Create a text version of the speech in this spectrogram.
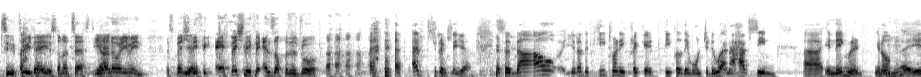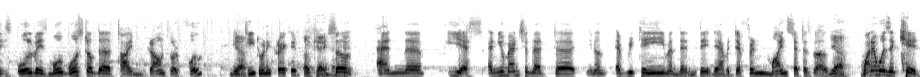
two, three days on a test. Yeah, I know what you mean. Especially Yeah. if it, especially if it ends up as a draw. Absolutely, yeah. so now, you know, the T20 cricket, people, they want to do, and I have seen uh, in England, you know, Mhm. uh, is always, mo- most of the time, grounds were full in Yeah. T20 cricket. okay. So, okay. and uh, yes, and you mentioned that uh, you know every team, and then they, they have a different mindset as well. yeah, When I was a kid,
